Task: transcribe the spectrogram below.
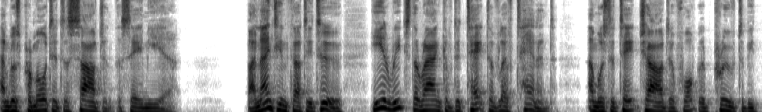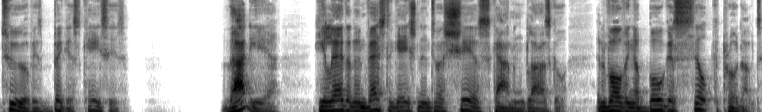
and was promoted to sergeant the same year. By 1932, he had reached the rank of detective lieutenant and was to take charge of what would prove to be two of his biggest cases. That year, he led an investigation into a share scam in Glasgow involving a bogus silk product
